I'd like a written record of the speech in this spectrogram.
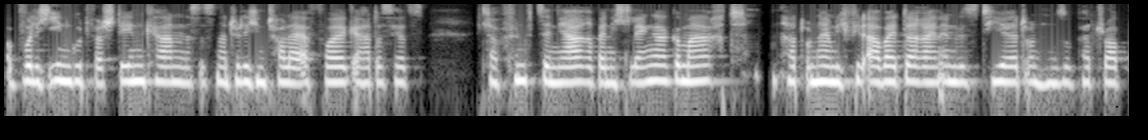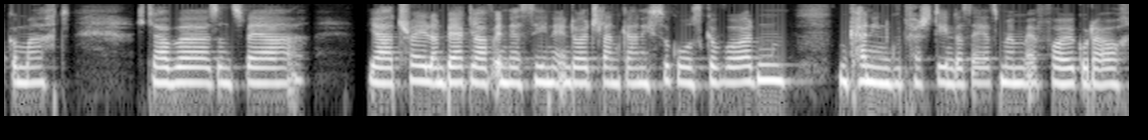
obwohl ich ihn gut verstehen kann. Es ist natürlich ein toller Erfolg. Er hat das jetzt, ich glaube, 15 Jahre, wenn nicht länger gemacht, hat unheimlich viel Arbeit da rein investiert und einen super Job gemacht. Ich glaube, sonst wäre ja Trail und Berglauf in der Szene in Deutschland gar nicht so groß geworden und kann ihn gut verstehen, dass er jetzt mit dem Erfolg oder auch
